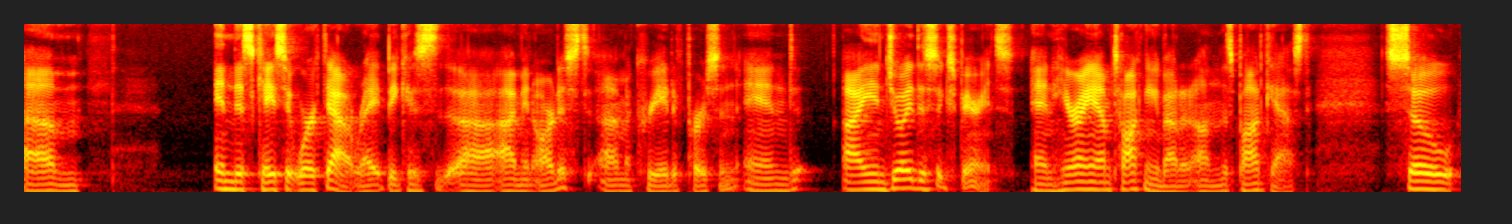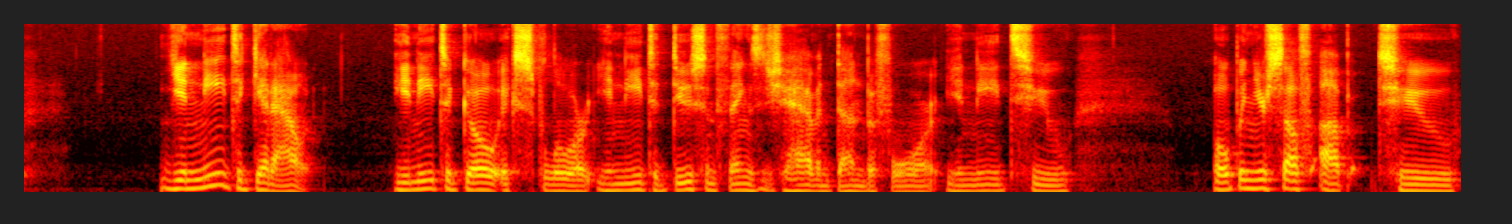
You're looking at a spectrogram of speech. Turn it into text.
Um, in this case, it worked out, right? Because uh, I'm an artist, I'm a creative person, and I enjoyed this experience. And here I am talking about it on this podcast. So you need to get out. You need to go explore. You need to do some things that you haven't done before. You need to open yourself up to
